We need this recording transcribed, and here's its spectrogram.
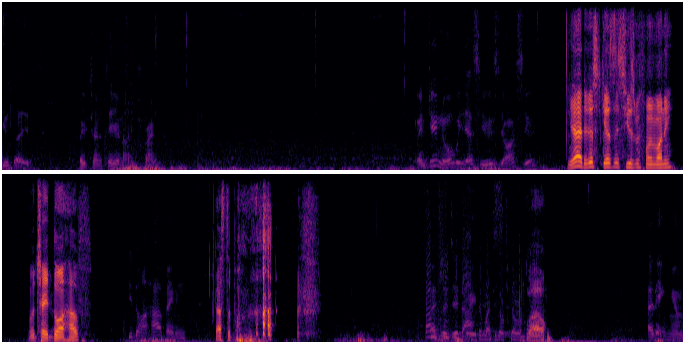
you guys. Are you trying to say you're not his friend? when do you know we just used Josh, dude? Yeah, they just guess just use me for my money, which I don't have. You don't have any. That's the point. Some That's cheeky legit bastard went to go greatness. kill himself. wow. I think him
